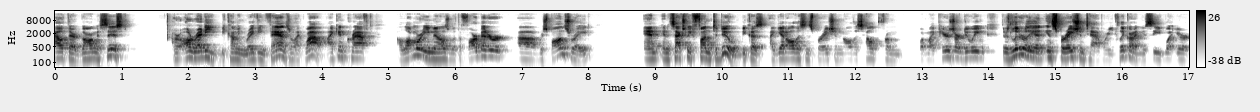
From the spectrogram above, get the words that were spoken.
out there, Gong Assist, are already becoming raving fans. They're like, wow, I can craft a lot more emails with a far better uh, response rate and and it's actually fun to do because I get all this inspiration and all this help from what my peers are doing. There's literally an inspiration tab where you click on it, and you see what your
